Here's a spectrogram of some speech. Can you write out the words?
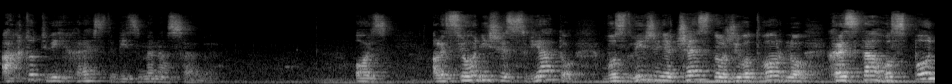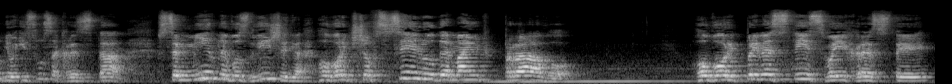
А хто твій хрест візьме на себе? Ось, але сьогоднішнє свято воздвіження чесного, животворного Христа Господнього Ісуса Христа, всемірне воздвіження говорить, що всі люди мають право, говорить, принести свої хрести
